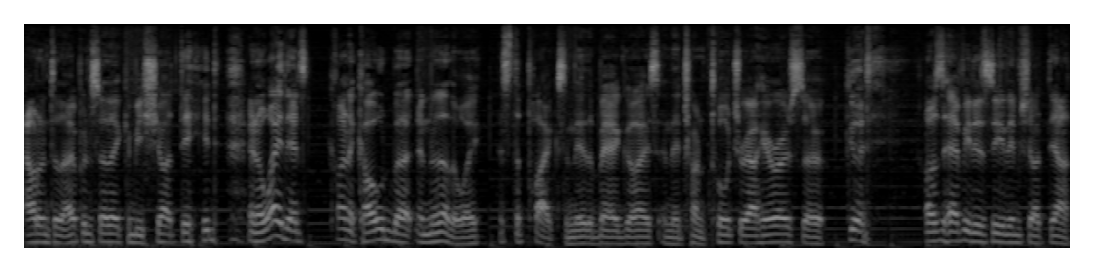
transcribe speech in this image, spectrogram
out into the open so they can be shot dead, in a way that's kind of cold, but in another way, it's the Pikes and they're the bad guys and they're trying to torture our heroes, so good. I was happy to see them shot down.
